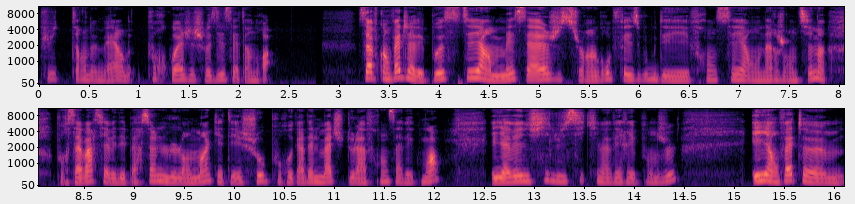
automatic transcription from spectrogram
putain de merde, pourquoi j'ai choisi cet endroit? Sauf qu'en fait, j'avais posté un message sur un groupe Facebook des Français en Argentine pour savoir s'il y avait des personnes le lendemain qui étaient chauds pour regarder le match de la France avec moi. Et il y avait une fille, Lucie, qui m'avait répondu. Et en fait, euh,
